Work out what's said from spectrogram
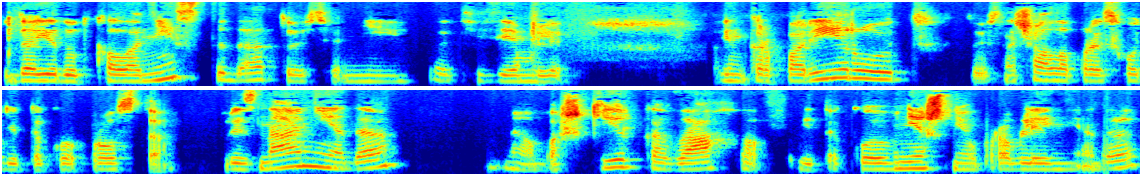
туда едут колонисты, да, то есть они эти земли инкорпорируют. То есть сначала происходит такое просто признание, да, башкир, казахов и такое внешнее управление, да,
